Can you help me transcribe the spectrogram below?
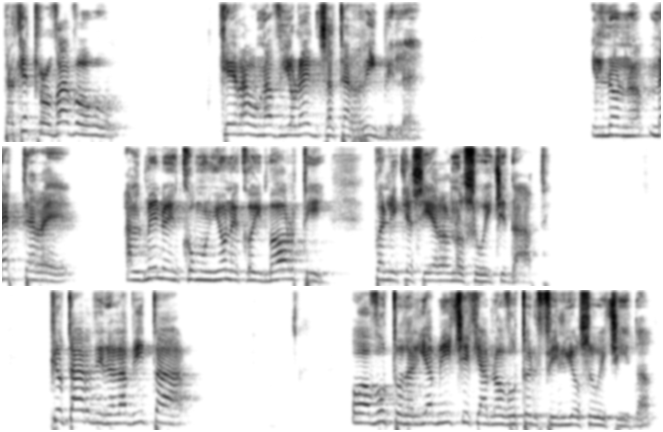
perché trovavo che era una violenza terribile il non mettere almeno in comunione con i morti quelli che si erano suicidati. Più tardi nella vita ho avuto degli amici che hanno avuto il figlio suicida.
